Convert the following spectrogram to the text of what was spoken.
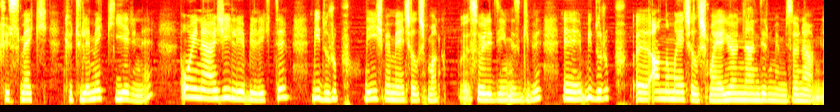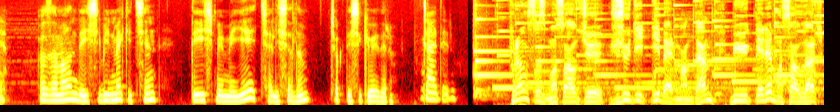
küsmek, kötülemek yerine o enerjiyle birlikte bir durup değişmemeye çalışmak e, söylediğimiz gibi e, bir durup e, anlamaya çalışmaya yönlendirmemiz önemli. O zaman değişebilmek için değişmemeye çalışalım. Çok teşekkür ederim. Rica ederim. Fransız masalcı Judith Lieberman'dan büyüklere masallar,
